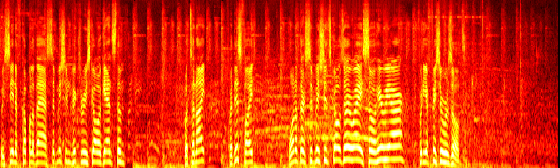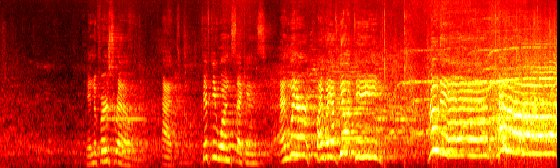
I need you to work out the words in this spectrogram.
We've seen a couple of uh, submission victories go against them. But tonight, for this fight, one of their submissions goes their way. So here we are for the official result. In the first round, at 51 seconds, and winner by way of guillotine, Ronan Kavanagh!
